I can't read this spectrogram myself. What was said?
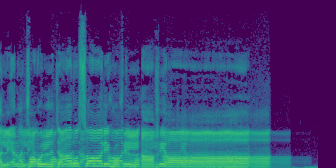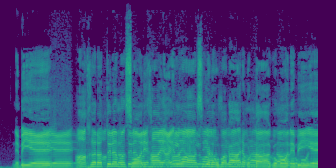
ഹൽ യൻഫഉൽ ജാറു ഫിൽ ആഖിറ? നബിയെ ആഖിറത്തിലും സ്വാലിഹായ അയൽവാസിയുടെ ഉപകാരമുണ്ടാകുമോ നബിയെ?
